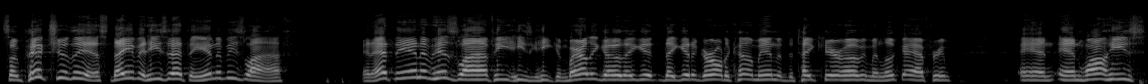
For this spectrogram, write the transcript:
So picture this David, he's at the end of his life. And at the end of his life, he, he can barely go. They get, they get a girl to come in and to take care of him and look after him. And, and while he's,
